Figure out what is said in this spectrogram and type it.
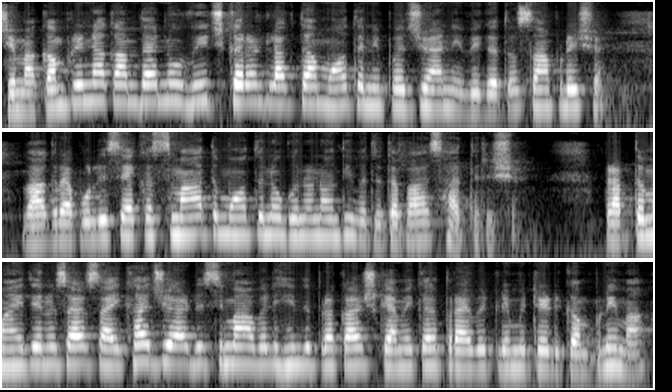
જેમાં કંપનીના કામદારનું વીજ કરંટ લાગતા મોત નિપજ્યાની વિગતો સાંપડી છે. વાગરા પોલીસે અકસ્માત મોતનો ગુનો નોંધી વધુ તપાસ હાથ ધરી છે. પ્રાપ્ત માહિતી અનુસાર સાયખા જીઆરડીસીમાં આવેલ Hind Prakash chemical private limited કંપનીમાં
